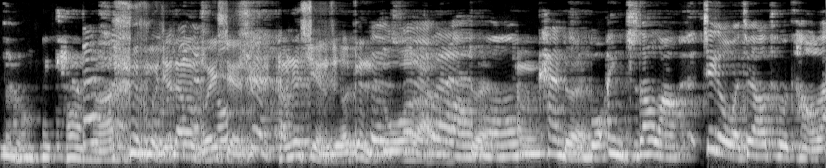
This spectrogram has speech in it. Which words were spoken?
那种会看吗？我觉得他们不会选，他们的选择更多了。对，他们看直播。哎，你知道吗？这个我就要吐槽了。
